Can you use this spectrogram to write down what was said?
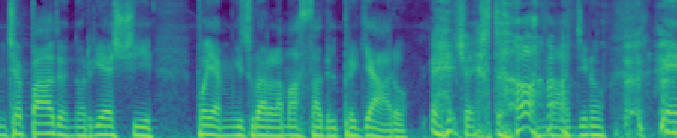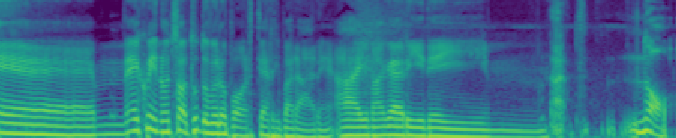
inceppato e non riesci poi a misurare la massa del prechiaro. Eh, certo. Immagino. e, ehm, e quindi non so, tu dove lo porti a riparare? Hai magari dei... Eh, no.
